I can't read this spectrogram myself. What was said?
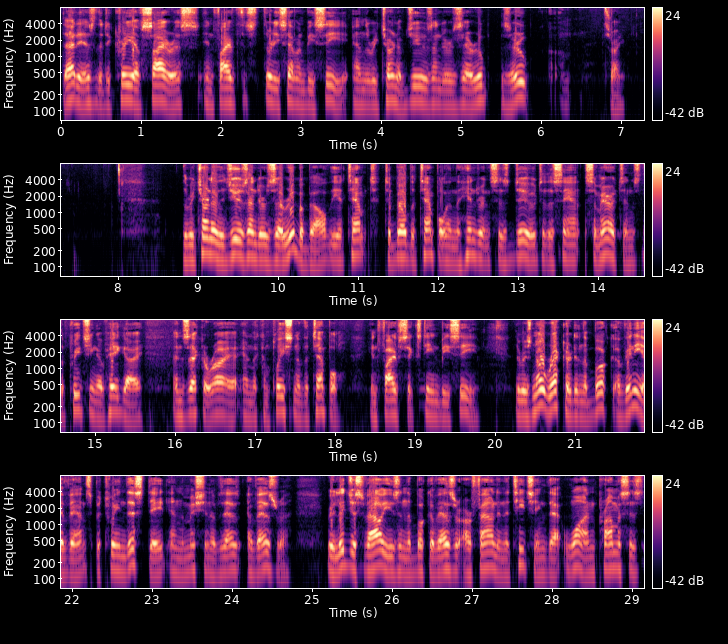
That is, the decree of Cyrus in 537 BC and the return of Jews under Zerub, Zerub um, sorry, the return of the Jews under Zerubbabel, the attempt to build the temple, and the hindrances due to the Samaritans, the preaching of Haggai and Zechariah, and the completion of the temple in 516 BC. There is no record in the book of any events between this date and the mission of Ezra. Religious values in the book of Ezra are found in the teaching that one, promises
